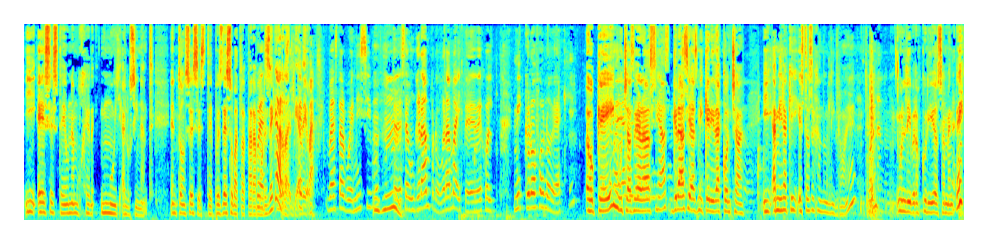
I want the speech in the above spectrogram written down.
y es este una mujer muy alucinante. Entonces, este, pues de eso va a tratar pues, Amores de Garra el día de hoy. Va a estar buenísimo. Te deseo un gran programa y te dejo el micrófono de aquí. Ok, muchas gracias. Gracias, mi querida Concha. Y ah, mira aquí estás dejando un libro, ¿eh? un libro, curiosamente.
